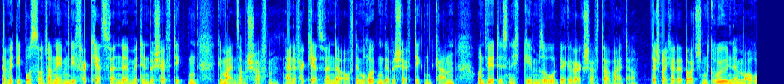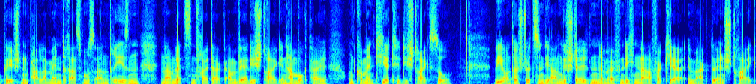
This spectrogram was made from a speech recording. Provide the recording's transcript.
damit die Busunternehmen die Verkehrswende mit den Beschäftigten gemeinsam schaffen. Eine Verkehrswende auf dem Rücken der Beschäftigten kann und wird es nicht geben, so der Gewerkschafter weiter. Der Sprecher der deutschen Grünen im Europäischen Parlament, Rasmus Andresen, nahm letzten Freitag am Verdi-Streik in Hamburg teil und kommentierte die Streiks so. Wir unterstützen die Angestellten im öffentlichen Nahverkehr im aktuellen Streik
